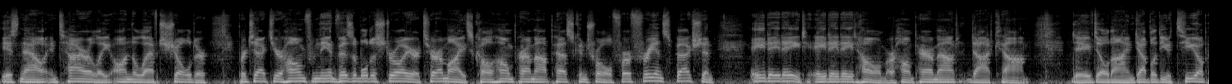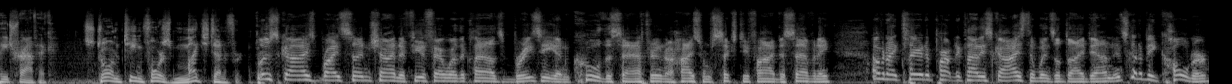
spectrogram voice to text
is now entirely on the left shoulder. Protect your home from the invisible destroyer, termites. Call Home Paramount Pest Control for a free inspection. 888-888-HOME or homeparamount.com. Dave Dildine, WTOP Traffic. Storm Team 4's Mike Stinneford. Blue skies, bright sunshine, a few fair weather clouds, breezy and cool this afternoon. Our highs from 65 to 70. Overnight clear to partly cloudy skies. The winds will die down. It's going to be colder.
